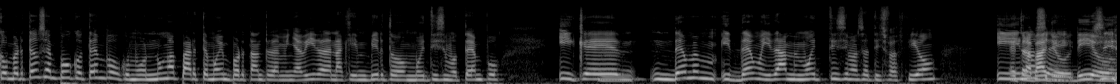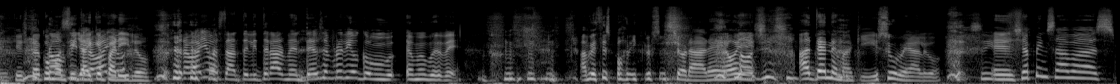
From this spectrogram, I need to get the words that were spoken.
converteuse en pouco tempo como nunha parte moi importante da miña vida na que invirto moitísimo tempo e que mm. deume e deume e dame moitísima satisfacción E, e traballo, sei, dío, sí. que está como no, un fillo, sí, hai que parilo. Traballo bastante, literalmente. Eu sempre digo como é o meu bebé. A veces pode incluso chorar, eh? Oye, no, sí, sí. aténdeme aquí, sube algo. Sí. Eh, xa pensabas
